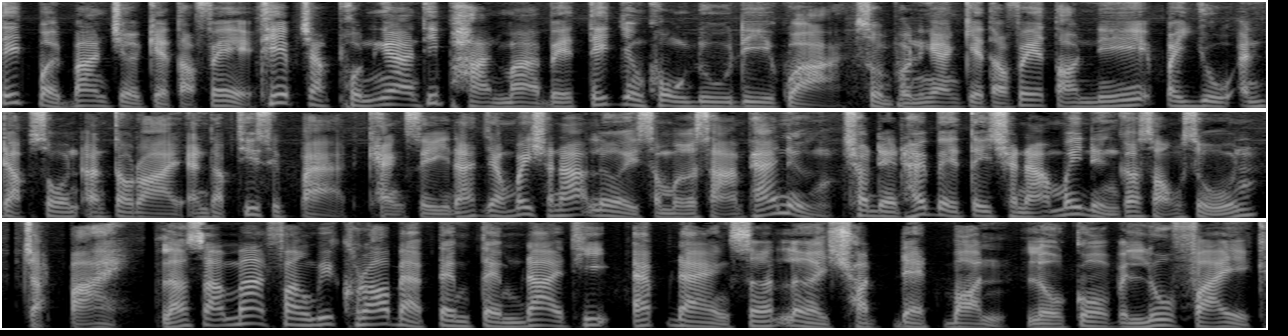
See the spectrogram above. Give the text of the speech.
ติสเปิดบ้านเจอเกตาเฟ่เทียบจากผลงานที่ผ่านมาเบติสยังคงดูดีกว่า ส่วนผลงานเกตาเฟ่ตอนนี้ไปอยู่อันดับโซนอันตรายอันดับที่ 18 แข่ง4นัดยังไม่ชนะเลยเสมอ3แพ้1ช็อตเด็ดให้เบติสชนะไม่1ก็2-0จัดไปแล้วสามารถฟังวิเคราะห์แบบเต็มๆได้ที่แอปแดงเซิร์ชเลยช็อตเด็ดบอลโลโก้เป็นรูปไฟ ใ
